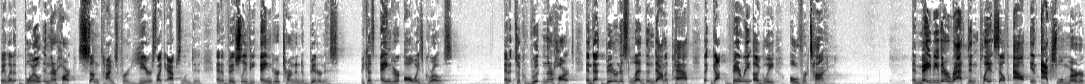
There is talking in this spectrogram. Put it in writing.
they let it boil in their heart, sometimes for years, like Absalom did. And eventually the anger turned into bitterness because anger always grows and it took root in their heart, and that bitterness led them down a path that got very ugly over time. And maybe their wrath didn't play itself out in actual murder,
